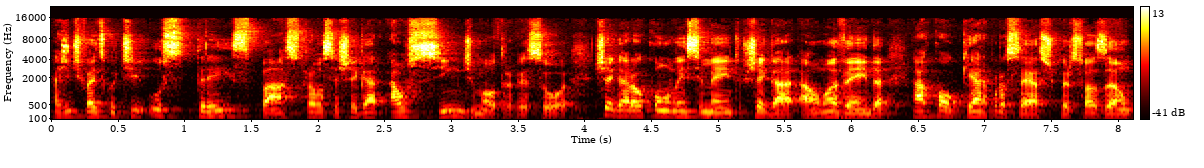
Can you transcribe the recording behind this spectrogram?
a gente vai discutir os três passos para você chegar ao sim de uma outra pessoa, chegar ao convencimento, chegar a uma venda, a qualquer processo de persuasão.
